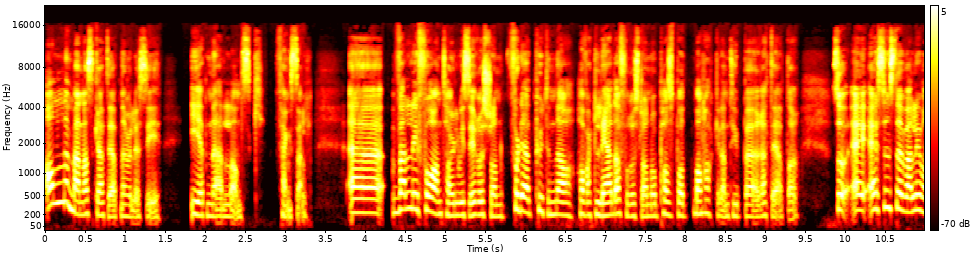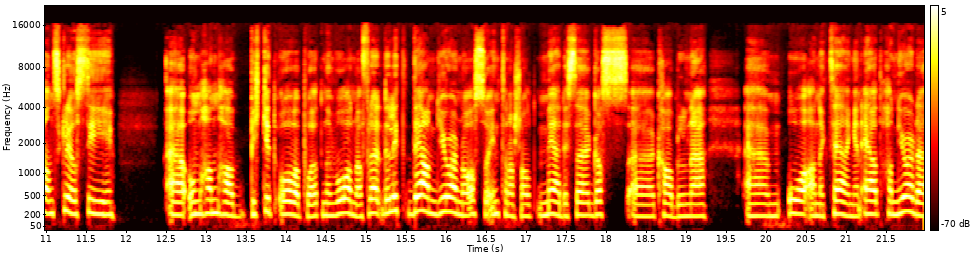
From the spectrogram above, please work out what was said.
alle menneskerettighetene, vil jeg si, i et nederlandsk fengsel. Eh, veldig få antageligvis i Russland, fordi at Putin da har vært leder for Russland og passer på at man har ikke den type rettigheter. Så jeg, jeg syns det er veldig vanskelig å si eh, om han har bikket over på et nivå nå. For det, det er litt det han gjør nå også internasjonalt med disse gasskablene eh, og annekteringen, er at han gjør det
